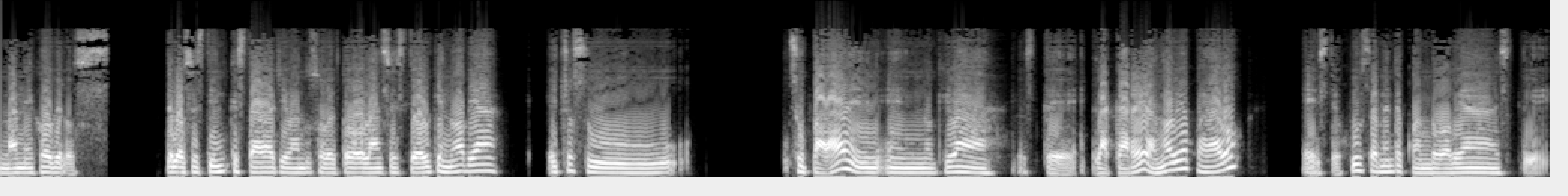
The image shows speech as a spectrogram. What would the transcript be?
manejo de los de los Steam que estaba llevando sobre todo Lance Stroll, que no había hecho su su parada en, en, lo que iba este la carrera, no había parado este justamente cuando había este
